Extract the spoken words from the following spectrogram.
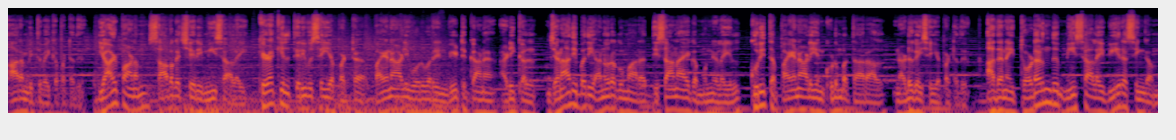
ஆரம்பித்து வைக்கப்பட்டது. யாழ்ப்பாணம் சாவகச்சேரி மீசாலை கிழக்கில் தெரிவு செய்யப்பட்ட பயனாளி ஒருவரின் வீட்டுக்கான அடிக்கல் ஜனாதிபதி அனுரகுமார திசாநாயக முன்னிலை முன்னிலையில் குறித்த பயனாளியின் குடும்பத்தாரால் நடுகை செய்யப்பட்டது. அதனைத் தொடர்ந்து மீசாலை வீரசிங்கம்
